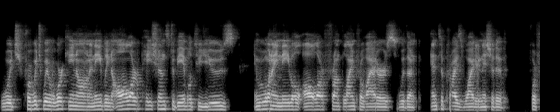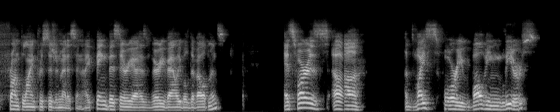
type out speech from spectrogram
which for which we're working on enabling all our patients to be able to use, and we want to enable all our frontline providers with an enterprise-wide initiative for frontline precision medicine. I think this area has very valuable developments. As far as uh, advice for evolving leaders,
